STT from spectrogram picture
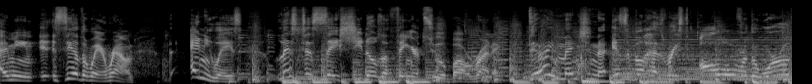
I mean, it's the other way around. Anyways, let's just say she knows a thing or two about running. Did I mention that Isabel has raced all over the world,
